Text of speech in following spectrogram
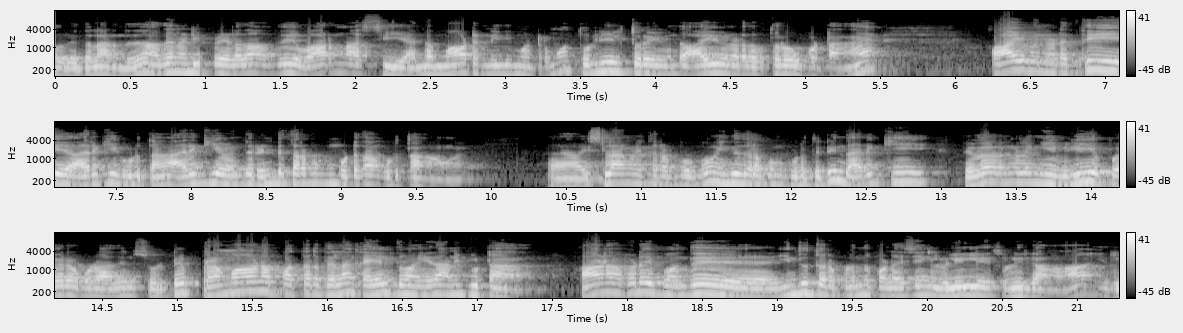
ஒரு இதெல்லாம் இருந்தது. அதன் அடிப்படையில் தான் வந்து வாரணாசி அந்த மாவட்ட நீதிமன்றமும் தொழில்துறை வந்து ஆய்வு நடத்த உத்தரவு போட்டாங்க. ஆய்வு நடத்தி அறிக்கை கொடுத்தாங்க. அறிக்கையை வந்து ரெண்டு தரப்புக்கும் மட்டும் தான் கொடுத்தாங்க அவங்க. இஸ்லாமிய தரப்புக்கும் இந்து தரப்புக்கும் கொடுத்துட்டு இந்த அறிக்கை விவரங்கள் இங்கே வெளியே போயிடக்கூடாதுன்னு சொல்லிட்டு பிரமாண பத்திரத்தை எல்லாம் கையெழுத்து வாங்கி தான் அனுப்பிவிட்டாங்க. ஆனால் கூட இப்போ வந்து இந்து தரப்புலேருந்து பல விஷயங்கள் வெளியிலே சொல்லியிருக்காங்கன்னா இது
